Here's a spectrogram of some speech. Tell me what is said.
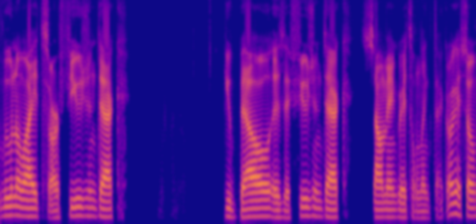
Lunalights are fusion deck. Yubel is a fusion deck. Salamangreat's a link deck. Okay, so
